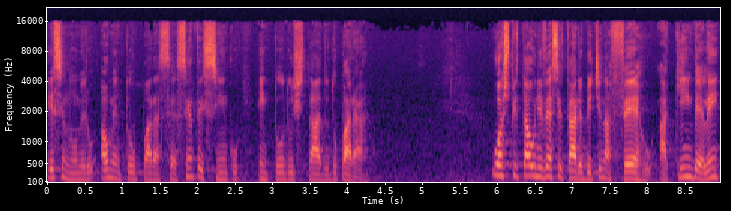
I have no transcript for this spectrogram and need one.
esse número aumentou para 65 em todo o estado do Pará. O Hospital Universitário Betina Ferro, aqui em Belém,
